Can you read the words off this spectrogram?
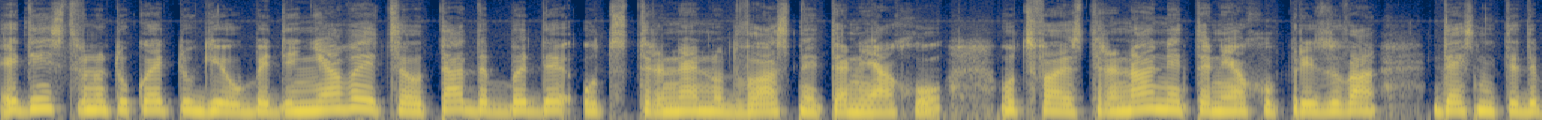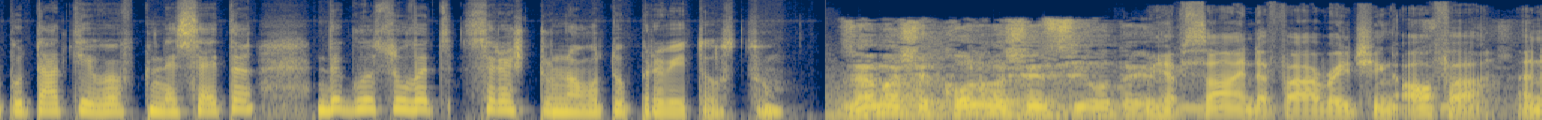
Единственото, което ги обединява е целта да бъде отстранен от власт Нетаняхо. От своя страна Нетаняхо призова десните депутати в Кнесета да гласуват срещу новото правителство. We have signed a far reaching offer, an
